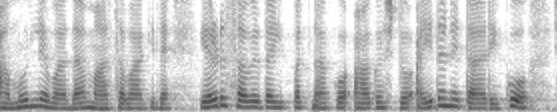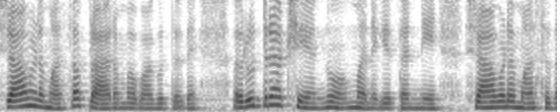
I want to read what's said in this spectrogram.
ಅಮೂಲ್ಯವಾದ ಮಾಸವಾಗಿದೆ. ಎರಡು ಸಾವಿರದ ಇಪ್ಪತ್ನಾಲ್ಕು ಆಗಸ್ಟು ಐದನೇ ತಾರೀಕು ಶ್ರಾವಣ ಮಾಸ ಪ್ರಾರಂಭವಾಗುತ್ತದೆ. ರುದ್ರಾಕ್ಷಿಯನ್ನು ಮನೆಗೆ ತನ್ನಿ. ಶ್ರಾವಣ ಮಾಸದ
